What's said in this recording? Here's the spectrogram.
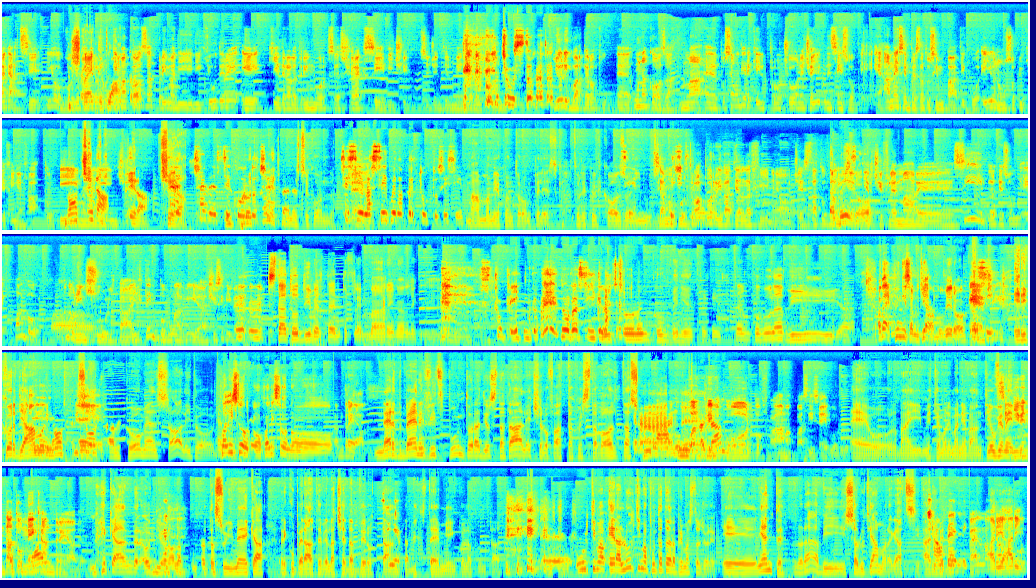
Ragazzi, io voglio Shrek chiedere un'ultima 4. cosa prima di, di chiudere e chiedere alla DreamWorks Shrek 16, se gentilmente. Giusto. Io li guarderò tu. Eh, una cosa, ma eh, possiamo dire che il procione, cioè io- nel senso, eh, a me è sempre stato simpatico e io non so più che fine ha fatto. E No, c'era, c'era, c'era. Eh, c'è nel secondo, c'è. c'è nel secondo. Sì, C'è. sì, la segue dappertutto, sì, sì. Mamma mia quanto rompe le scatole quel coso Sì. lì. Siamo purtroppo arrivati alla fine oggi. È stato bello sentirci flemmare. Sì, Sì, perché son- e quando, quando uno Wow. insulta, il tempo vola via, ci si diverte. È stato divertente flemmare in allegria. Stupendo. Nuova sigla. Il solo inconveniente che il tempo vola via. Vabbè, quindi salutiamo, vero? Eh sì. E ricordiamo Eh, i nostri eh. social, come al solito. Quali sono, quali sono, Andrea? Nerdbenefits.radiostatale ce l'ho fatta questa volta su Grande. Uh, al primo Instagram. colpo, fra, ma quasi sei voluto. Eh, oh, ormai mettiamo le mani avanti. Sei Ovviamente diventato Spotify- Mecha Andrea. Mecha Andrea, oddio no, la puntata sui mecha, recuperatevela, c'è davvero tanta bestemmia in quella puntata. Eh, ultima- era l'ultima puntata della prima stagione. E niente, allora vi salutiamo ragazzi. Ciao belli. Bella, Ari ciao. Ari.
